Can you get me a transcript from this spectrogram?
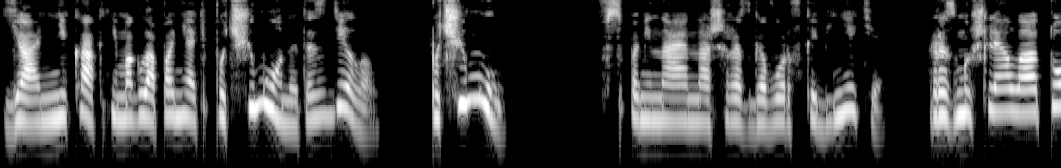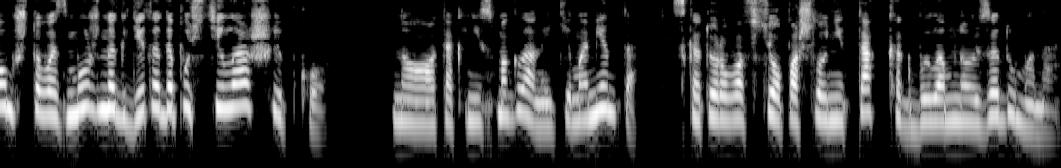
Я никак не могла понять, почему он это сделал. Почему? Вспоминая наш разговор в кабинете, размышляла о том, что, возможно, где-то допустила ошибку, но так и не смогла найти момента, с которого все пошло не так, как было мною задумано.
